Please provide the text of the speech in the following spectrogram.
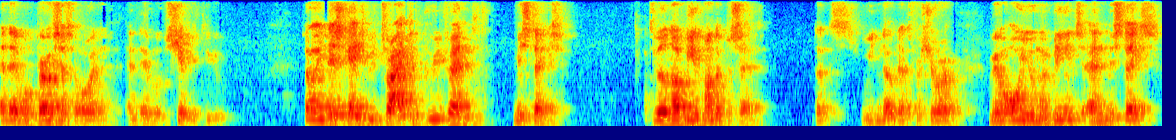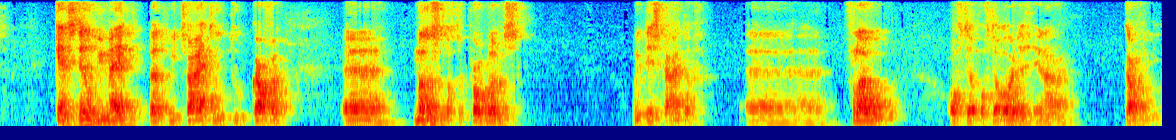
and they will process the order, and they will ship it to you. So in this case, we try to prevent mistakes. It will not be 100%. That's, we know that for sure. We are all human beings and mistakes can still be made, but we try to, to cover uh, most of the problems with this kind of uh, flow of the, of the orders in our company.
